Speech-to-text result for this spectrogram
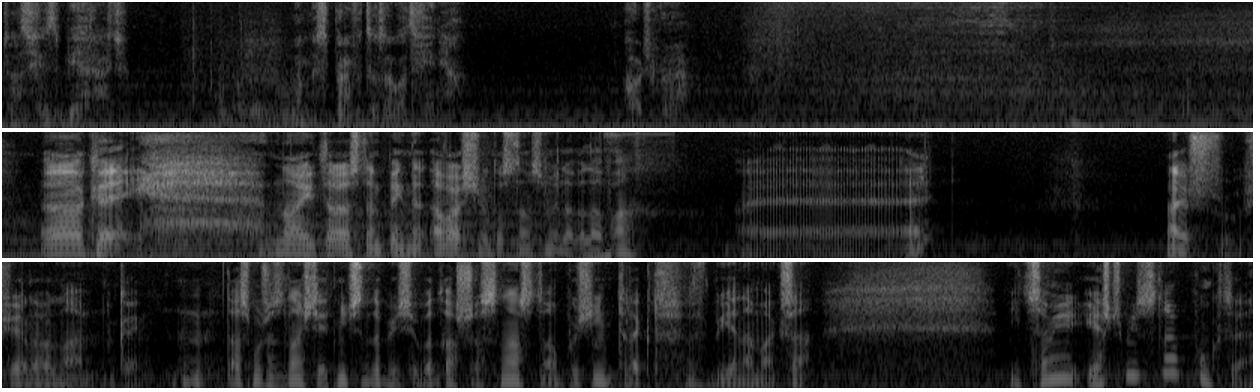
Czas się zbierać. Mamy sprawy do załatwienia. Chodźmy. Okej. No i teraz ten piękny... A właśnie, dostałem sobie level. Eee? A już się levelnąłem, okej. Mm, teraz muszę zdolność techniczne dobić chyba do 16, a później intelekt wbiję na maksa. I co mi... Jeszcze mi zostały punkty.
